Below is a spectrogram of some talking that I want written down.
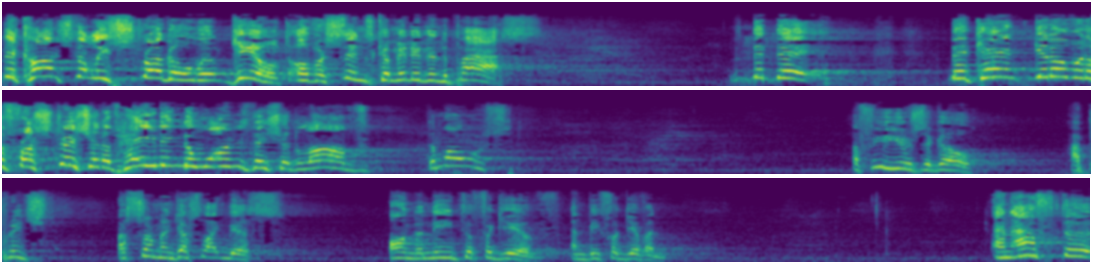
They constantly struggle with guilt over sins committed in the past. They, they, can't get over the frustration of hating the ones they should love the most. A few years ago, I preached a sermon just like this on the need to forgive and be forgiven. And after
